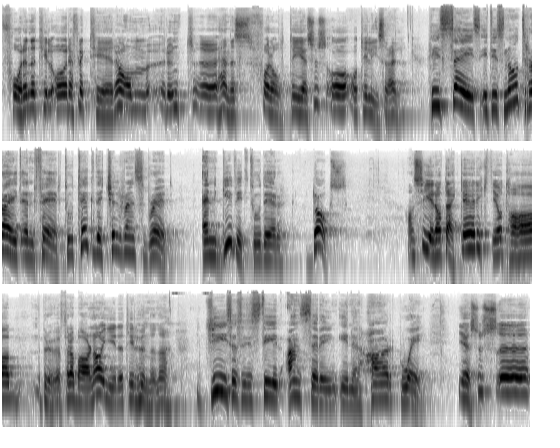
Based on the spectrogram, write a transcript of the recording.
får henne til å reflektere om rundt eh, hennes forhold til Jesus og, og til Israel. He says it is not right and fair to take the children's bread and give it to their dogs. Han sier at det er ikke riktig å ta brødet fra barna og gi det til hundene. Jesus is still answering in a hard way. Jesus uh,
